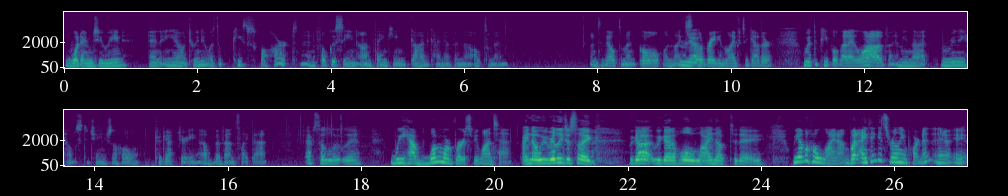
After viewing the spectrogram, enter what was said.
what I'm doing and you know doing it with a peaceful heart and focusing on thanking God kind of in the ultimate into the ultimate goal and like Yeah. celebrating life together with the people that I love. I mean that really helps to change the whole trajectory of events like that. Absolutely. We have one more verse we want to I know we really just like we got we got a whole lineup today. We have a whole lineup, but I think it's really important. And, uh,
